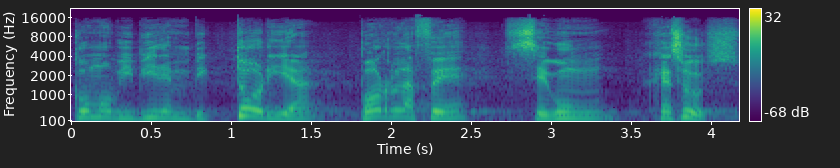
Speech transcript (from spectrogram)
Cómo vivir en victoria por la fe según Jesús.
